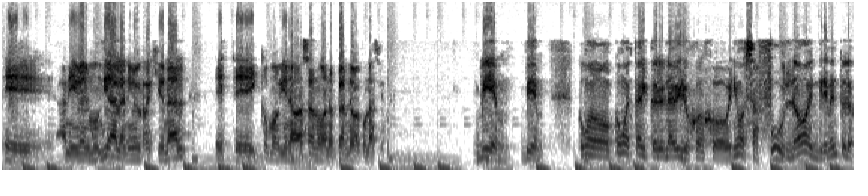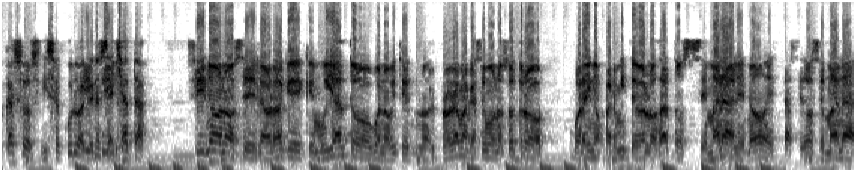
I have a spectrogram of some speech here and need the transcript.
eh, a nivel mundial, a nivel regional, este, y cómo viene avanzando con el plan de vacunación. Bien, bien. ¿Cómo, cómo está el coronavirus, Juanjo? Venimos a full, ¿no? Incremento de los casos y esa curva que no se achata. Sí, no, no, sí, la verdad que, que muy alto. Bueno, viste, el programa que hacemos nosotros por ahí nos permite ver los datos semanales, ¿no? Este, hace dos semanas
